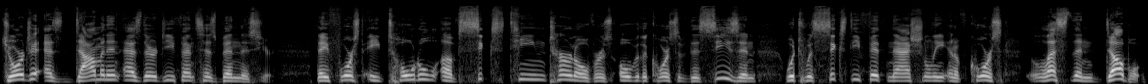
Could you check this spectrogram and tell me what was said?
Georgia, as dominant as their defense has been this year, they forced a total of 16 turnovers over the course of this season, which was 65th nationally and, of course, less than double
